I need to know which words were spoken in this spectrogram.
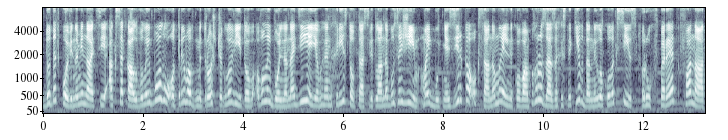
Додаткові номінації Аксакал волейболу отримав Дмитро Щегловітов, волейбольна надія Євген Хрістов та Світлана Бузажі, майбутня зірка Оксана Мельникова, гроза захисників Данило Кулексіс, рух вперед, фанат,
